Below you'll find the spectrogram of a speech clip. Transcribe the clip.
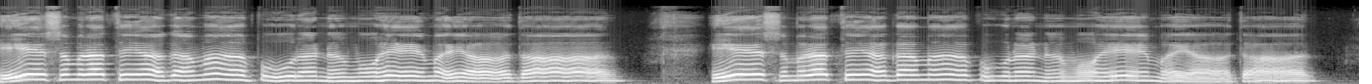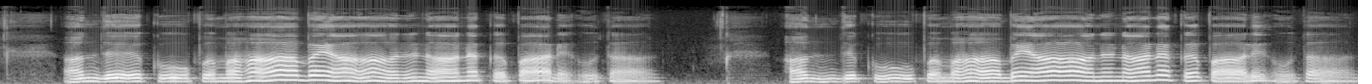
हे ਸਮਰਥ ਅਗਮ ਪੂਰਨ ਮੋਹਿ ਮਿਆਦਾਰ हे ਸਮਰਥ ਅਗਮ ਪੂਰਨ ਮੋਹਿ ਮਿਆਦਾਰ ਅੰਧ ਕੂਪ ਮਹਾ ਬਿਆਨ ਨਾਨਕ ਪਾਰ ਉਤਾਰ। ਅੰਧ ਕੂਪ ਮਹਾ ਬਿਆਨ ਨਾਨਕ ਪਾਰ ਉਤਾਰ।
